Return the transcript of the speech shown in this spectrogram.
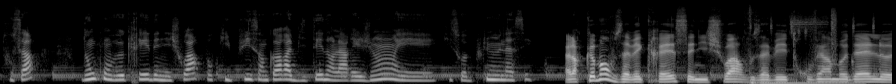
tout ça. Donc on veut créer des nichoirs pour qu'ils puissent encore habiter dans la région et qu'ils soient plus menacés. Alors comment vous avez créé ces nichoirs? Vous avez trouvé un modèle euh,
